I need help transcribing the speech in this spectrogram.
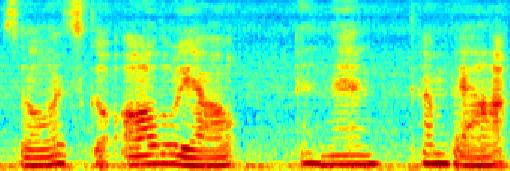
So let's go all the way out and then come back.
